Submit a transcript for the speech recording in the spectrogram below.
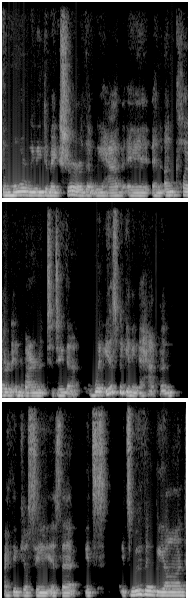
the more we need to make sure that we have a, an uncluttered environment to do that. What is beginning to happen, I think you'll see, is that it's it's moving beyond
